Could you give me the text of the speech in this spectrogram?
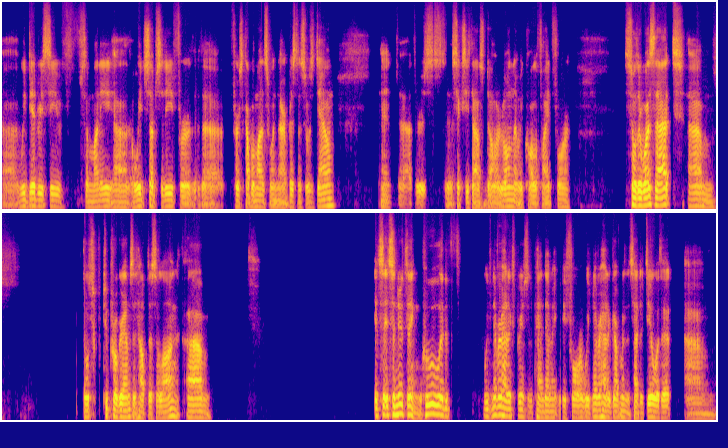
Uh, we did receive some money, uh, a wage subsidy for the first couple months when our business was down. And uh, there's a $60,000 loan that we qualified for. So there was that. Um, those two programs that helped us along. Um, it's it's a new thing. Who would have? We've never had experience with a pandemic before. We've never had a government that's had to deal with it. Um,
